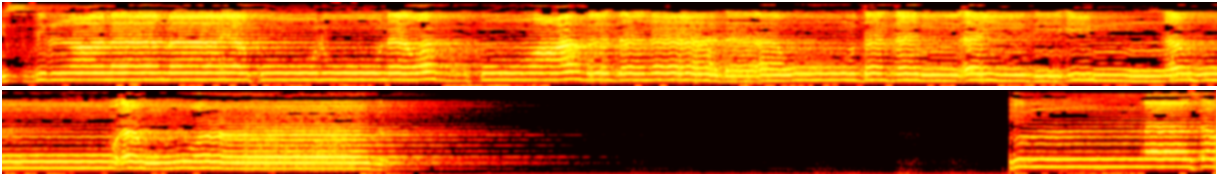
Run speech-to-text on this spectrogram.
اصبر على ما يقولون واذكر عبدنا داود ذا الأيد إنه أواب. إنا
